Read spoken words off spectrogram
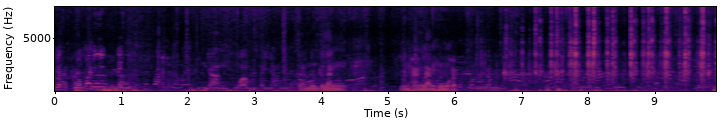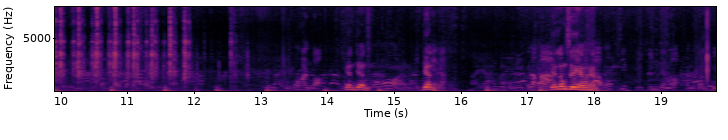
อย่าขวมว่านี้ไปหุ่นย่างหัวมันไปย่างอาจารย์นุ่นกำลังลงหางล่างหูครับ หันบ่เยินเยินเยินราคาเยินลงซื้อหยังหันหกสิบดีกินเนี่ยเนาะอันหกสิบ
